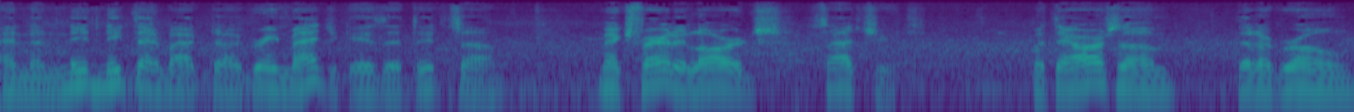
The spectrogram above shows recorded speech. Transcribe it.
And the neat, neat thing about uh, Green Magic is that it's uh, makes fairly large side shoots, but there are some that are grown.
